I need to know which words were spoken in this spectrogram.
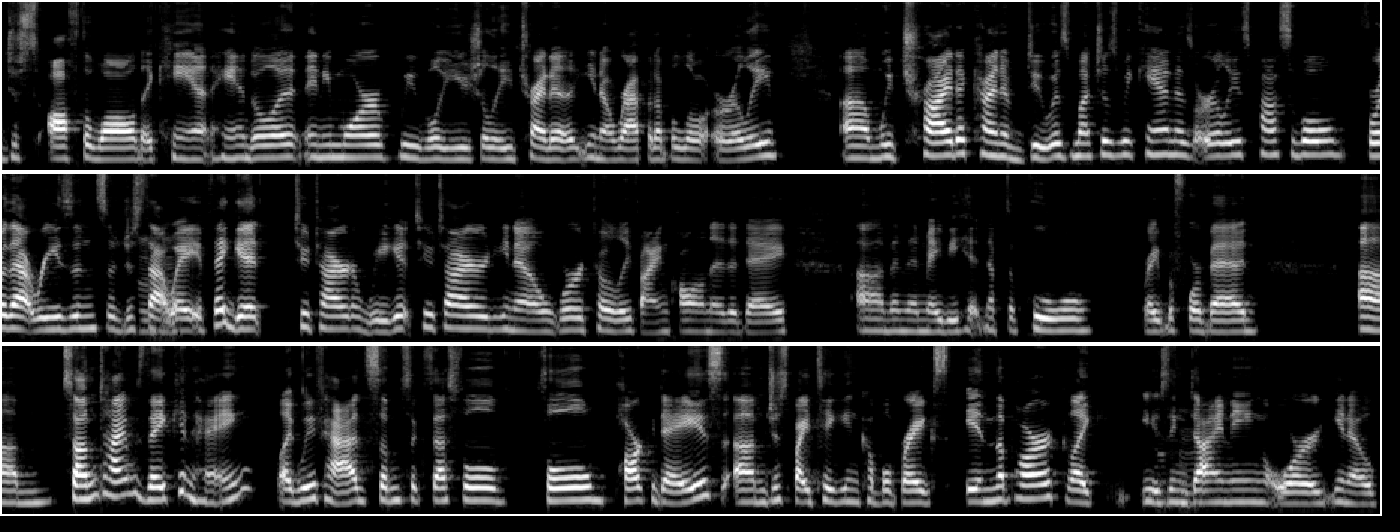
just off the wall, they can't handle it anymore, we will usually try to, you know, wrap it up a little early. Um, we try to kind of do as much as we can as early as possible for that reason. So just mm-hmm. that way, if they get too tired or we get too tired, you know, we're totally fine calling it a day. Um, and then maybe hitting up the pool right before bed. Um, sometimes they can hang. Like we've had some successful full park days um, just by taking a couple breaks in the park, like using mm-hmm. dining or you know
